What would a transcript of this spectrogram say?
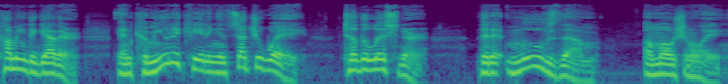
coming together and communicating in such a way to the listener that it moves them emotionally.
